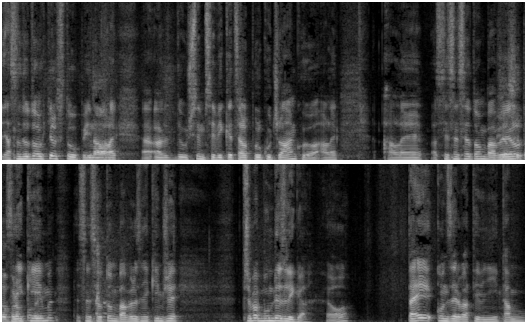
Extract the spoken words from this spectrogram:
já jsem do toho chtěl vstoupit, no. ale a, a, už jsem si vykecal půlku článku, jo, ale, ale vlastně jsem se o tom bavil to s někým, jsem se o tom bavil s někým, že třeba Bundesliga, jo, ta je konzervativní, tam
